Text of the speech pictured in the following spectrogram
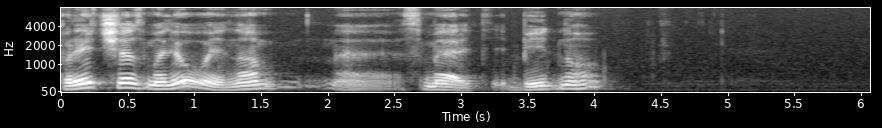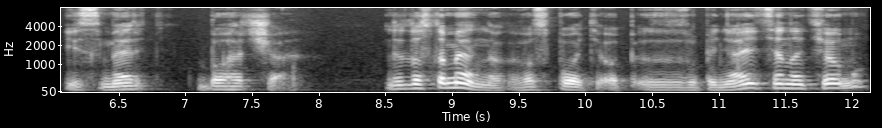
Притча змальовує нам е, смерть бідного і смерть богача. Недостаменно Господь зупиняється на цьому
